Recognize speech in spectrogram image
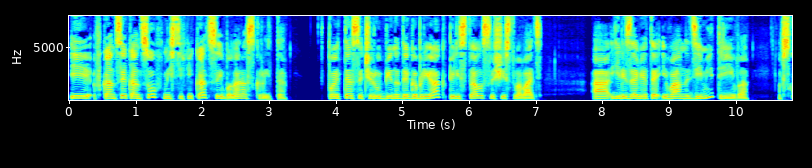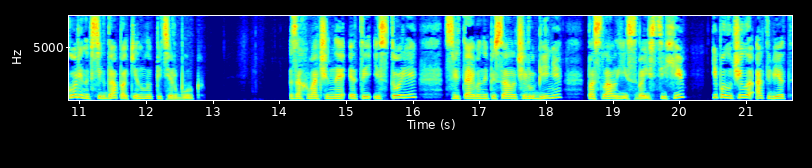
и в конце концов мистификация была раскрыта. Поэтесса Черубина де Габриак перестала существовать, а Елизавета Ивановна Дмитриева вскоре навсегда покинула Петербург. Захваченная этой историей, Цветаева написала Черубине, послала ей свои стихи и получила ответ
